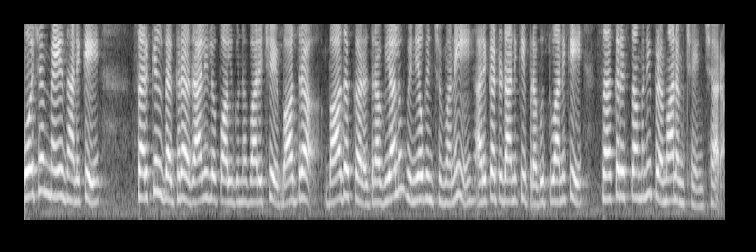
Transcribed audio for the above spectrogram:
పోచం మేధానికి సర్కిల్ దగ్గర ర్యాలీలో పాల్గొన్న వారిచే బాద్ర బాధకర ద్రవ్యాలు వినియోగించమని అరికట్టడానికి ప్రభుత్వానికి సహకరిస్తామని ప్రమాణం చేయించారు.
